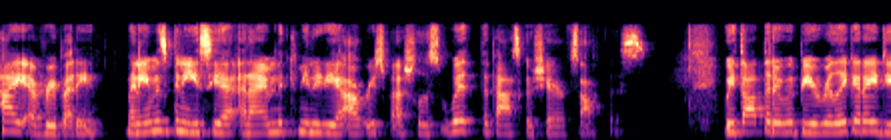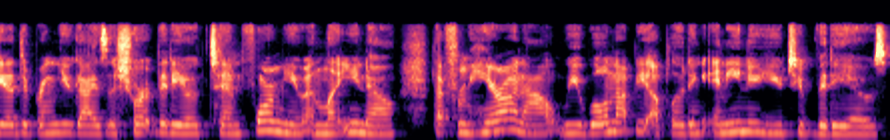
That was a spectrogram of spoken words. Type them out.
Hi, everybody. My name is Benicia, and I am the Community Outreach Specialist with the Pasco Sheriff's Office. We thought that it would be a really good idea to bring you guys a short video to inform you and let you know that from here on out, we will not be uploading any new YouTube videos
